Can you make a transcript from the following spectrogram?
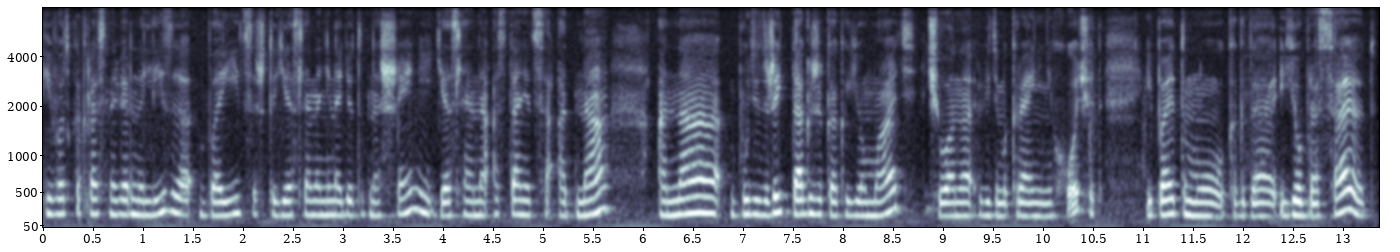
И вот как раз, наверное, Лиза боится, что если она не найдет отношений, если она останется одна, она будет жить так же, как ее мать, чего она, видимо, крайне не хочет. И поэтому, когда ее бросают,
